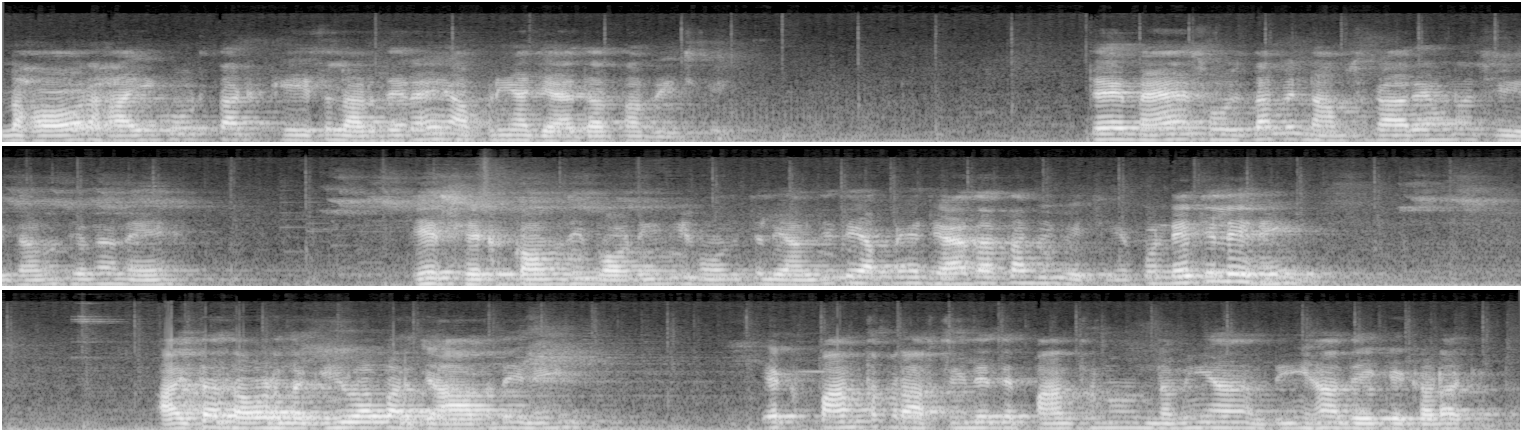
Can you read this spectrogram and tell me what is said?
ਲਾਹੌਰ ਹਾਈ ਕੋਰਟ ਤੱਕ ਕੇਸ ਲੜਦੇ ਰਹੇ, ਆਪਣੀਆਂ ਜਾਇਦਾਦਾਂ ਵੇਚ ਕੇ। ਤੇ ਮੈਂ ਸੋਚਦਾ ਵੀ ਨਮਸਕਾਰ ਹੈ ਉਹਨਾਂ ਸ਼ਹੀਦਾਂ ਨੂੰ ਜਿਨ੍ਹਾਂ ਨੇ ਇਹ ਸਿੱਖ ਕੌਮ ਦੀ ਬਾਡੀ ਵੀ ਹੋਂਦ ਚ ਲਿਆਂਦੀ ਤੇ ਆਪਣੀਆਂ ਜਾਇਦਾਦਾਂ ਵੀ ਵੇਚੀਆਂ। ਕੋਈ ਨਿਚਲੇ ਨਹੀਂ। ਅੱਜ ਤਾਂ ਦੌੜ ਲੱਗੀ ਹੋਆ, ਪਰ ਜਾਤ ਦੇ ਨਹੀਂ। ਇੱਕ ਪੰਥ ਪ੍ਰਾਪਤੀ ਦੇ ਤੇ ਪੰਥ ਨੂੰ ਨਵੀਆਂ ਲੀਹਾਂ ਦੇ ਕੇ ਖੜਾ ਕੀਤਾ।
